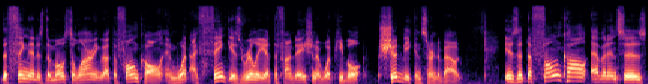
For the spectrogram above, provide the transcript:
the thing that is the most alarming about the phone call and what I think is really at the foundation of what people should be concerned about is that the phone call evidences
